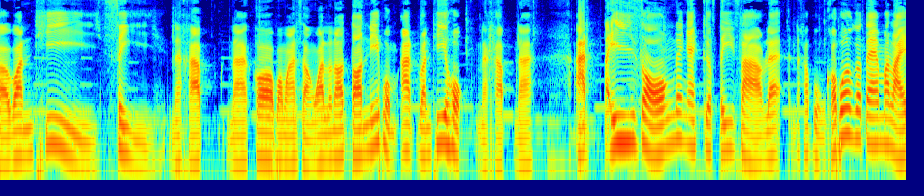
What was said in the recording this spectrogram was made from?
อวันที่ 4 นะครับนะก็ประมาณ 2 วันแล้วเนาะตอนนี้ผมอัดวันที่ 6 นะครับนะ อัดตีสองได้ไงเกือบตีสามแล้วนะครับผมเขาเพิ่มสแตนมาหลาย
